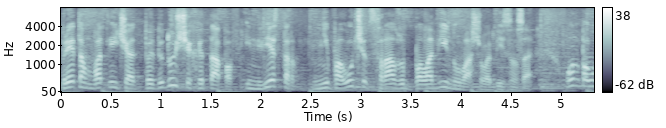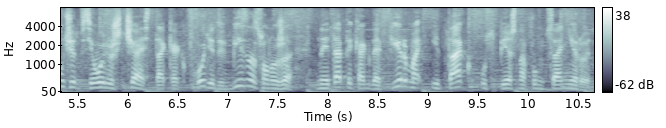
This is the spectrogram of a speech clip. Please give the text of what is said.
При этом, в отличие от предыдущих этапов, инвестор не получит сразу половину вашего бизнеса. Он получит всего лишь часть, так как входит в бизнес он уже на этапе, когда фирма и так успешно функционирует.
